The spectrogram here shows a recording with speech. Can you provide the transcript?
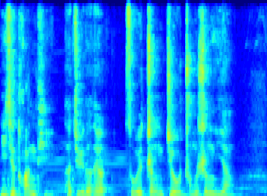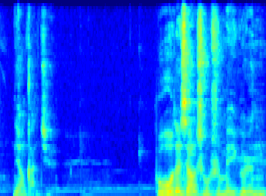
一些团体，他觉得他要所谓拯救众生一样，那样感觉。不过我在想，是不是每一个人，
